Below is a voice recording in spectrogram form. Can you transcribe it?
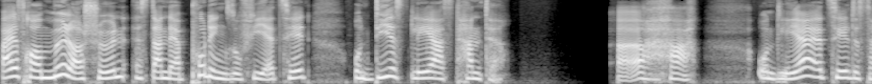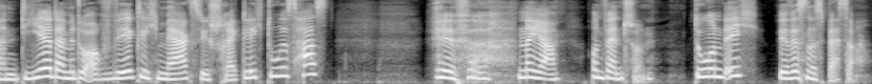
Weil Frau Müller schön ist dann der Pudding Sophie erzählt und die ist Leas Tante. Aha. Und Lea erzählt es dann dir, damit du auch wirklich merkst, wie schrecklich du es hast? Hilfe. Naja, und wenn schon. Du und ich, wir wissen es besser.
